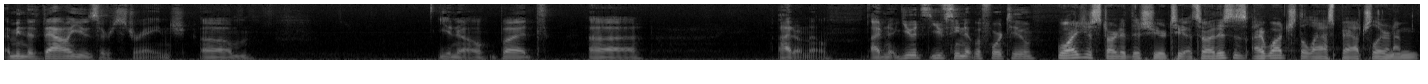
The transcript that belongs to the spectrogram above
I mean, the values are strange. Um, you know, but uh, I don't know. I've you you've seen it before too. Well, I just started this year too. So this is I watched The Last Bachelor, and I'm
